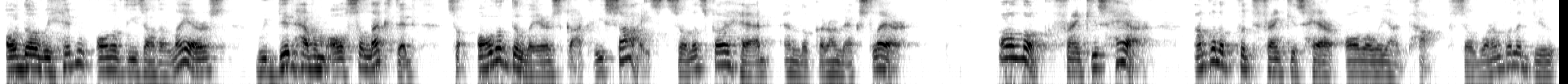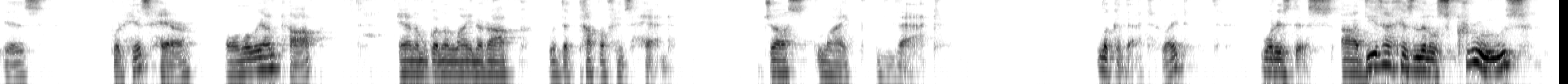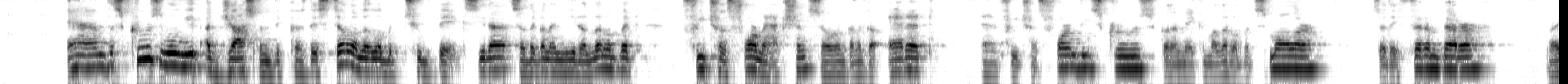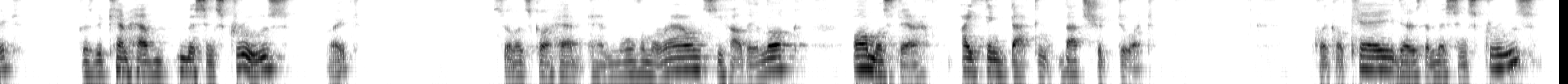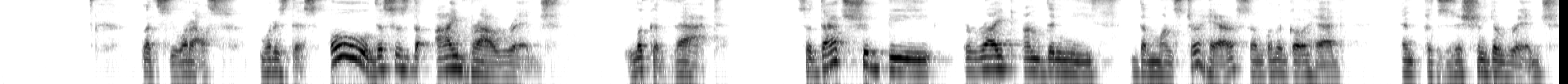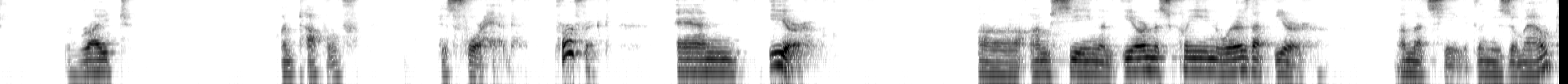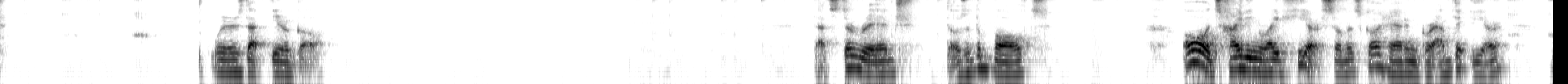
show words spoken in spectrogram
Although we hidden all of these other layers, we did have them all selected. So all of the layers got resized. So let's go ahead and look at our next layer. Oh, look, Frankie's hair. I'm gonna put Frankie's hair all the way on top. So what I'm gonna do is put his hair all the way on top and I'm gonna line it up with the top of his head, just like that. Look at that, right? What is this? Uh, these are his little screws and the screws will need adjustment because they're still a little bit too big. See that? So they're gonna need a little bit free transform action. So I'm gonna go edit and free transform these screws, gonna make them a little bit smaller so they fit them better, right? Because we can't have missing screws, right? So let's go ahead and move them around, see how they look. Almost there. I think that, that should do it. Click OK, there's the missing screws. Let's see what else. What is this? Oh, this is the eyebrow ridge. Look at that. So that should be right underneath the monster hair. So I'm going to go ahead and position the ridge right on top of his forehead. Perfect. And ear. Uh, I'm seeing an ear on the screen. Where is that ear? I'm not seeing it. Let me zoom out. Where does that ear go? That's the ridge. Those are the bolts. Oh, it's hiding right here. So let's go ahead and grab the ear,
